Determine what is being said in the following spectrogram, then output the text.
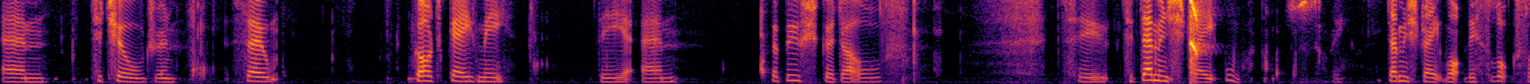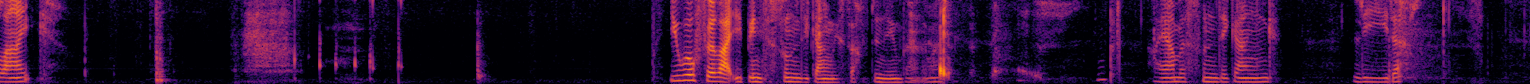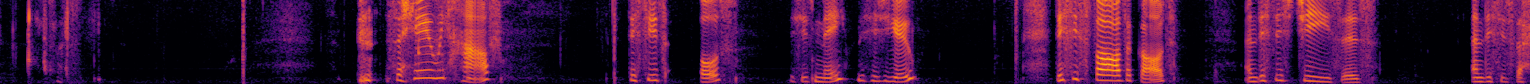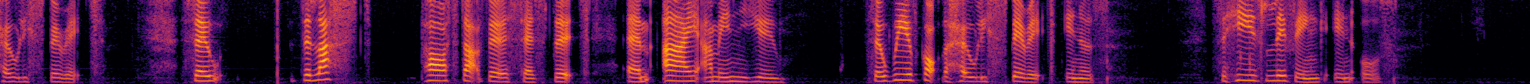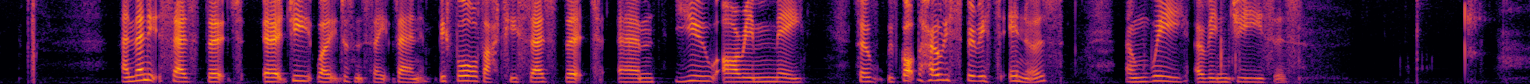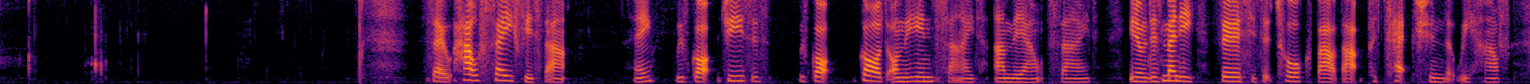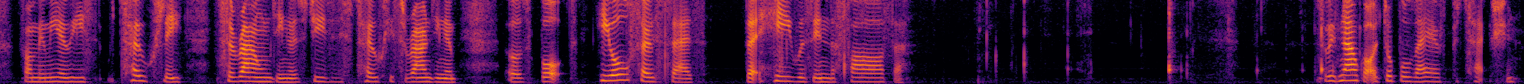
um, to children? So God gave me the um, babushka dolls to to demonstrate. Ooh, sorry, demonstrate what this looks like. You will feel like you've been to Sunday Gang this afternoon, by the way. I am a Sunday Gang leader. so here we have, this is us. This is me. This is you. This is Father God. And this is Jesus. And this is the Holy Spirit. So the last part of that verse says that um, I am in you. So we have got the Holy Spirit in us. So he is living in us. And then it says that, uh, G- well, it doesn't say then. Before that, he says that um, you are in me. So we've got the Holy Spirit in us, and we are in Jesus. So, how safe is that? Hey, we've got Jesus, we've got God on the inside and the outside. You know, there's many verses that talk about that protection that we have from him. You know, he's totally surrounding us. Jesus is totally surrounding him, us. But he also says that he was in the Father. So we've now got a double layer of protection,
